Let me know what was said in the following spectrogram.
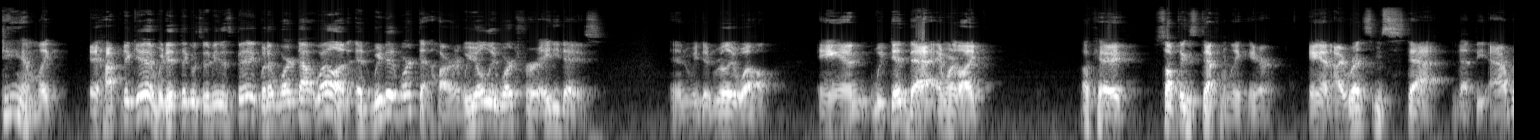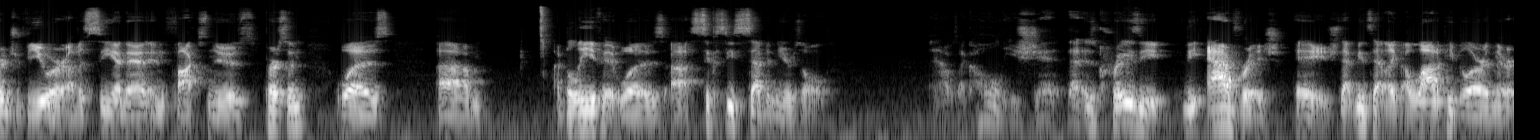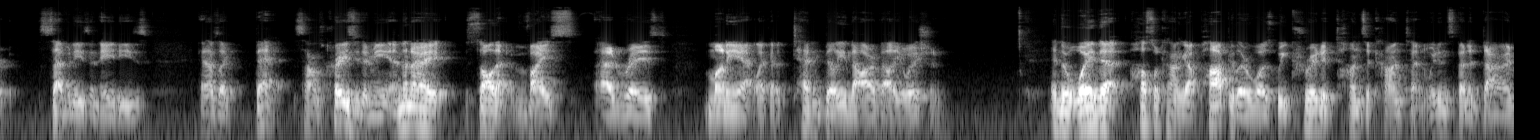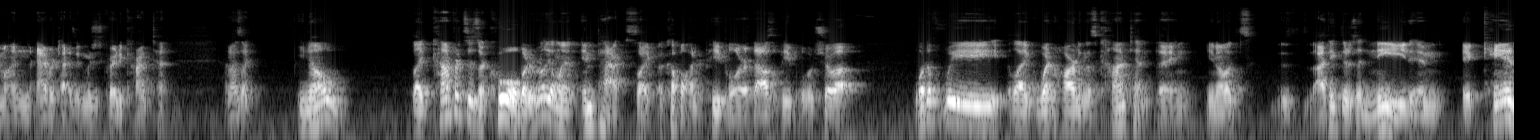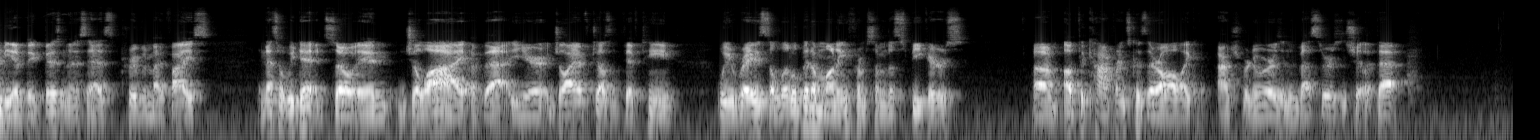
damn, like it happened again. We didn't think it was going to be this big, but it worked out well, and, and we didn't work that hard. We only worked for 80 days, and we did really well. And we did that, and we're like, okay, something's definitely here. And I read some stat that the average viewer of a CNN and Fox News person was, um, I believe it was uh, 67 years old. And I was like, holy shit, that is crazy. The average age. That means that like a lot of people are in their 70s and 80s. And I was like, that sounds crazy to me. And then I saw that Vice had raised money at like a $10 billion valuation. And the way that HustleCon got popular was we created tons of content. We didn't spend a dime on advertising. We just created content. And I was like, you know, like conferences are cool, but it really only impacts like a couple hundred people or a thousand people who show up. What if we like went hard on this content thing? You know, it's, it's I think there's a need, and it can be a big business as proven by Vice, and that's what we did. So in July of that year, July of 2015, we raised a little bit of money from some of the speakers um, of the conference because they're all like entrepreneurs and investors and shit like that.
